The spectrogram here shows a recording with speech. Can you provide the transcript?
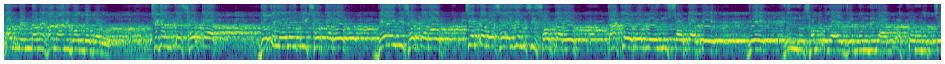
ধর্মের নামে হানাহানি বন্ধ করো। সেখানকার সরকার, যতই অনৈতিক সরকার হোক, বেআইনি সরকার হোক, চেপে বসা এজেন্সি সরকার হোক, তাকেও বলবে ইউনুস সরকারকে যে হিন্দু সম্প্রদায়ের যে মন্দিরে আক্রমণ হচ্ছে,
